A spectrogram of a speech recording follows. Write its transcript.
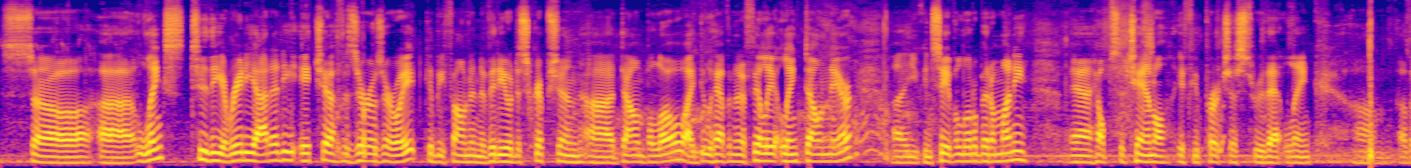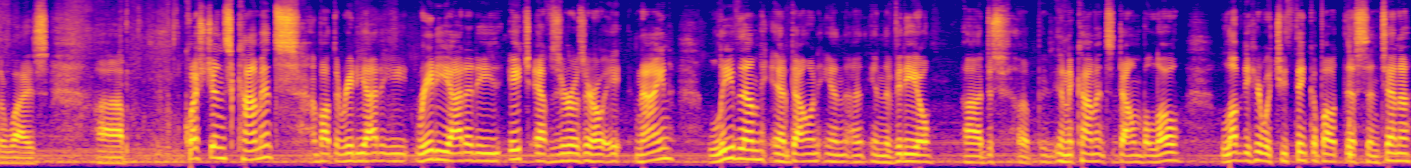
So uh, links to the Radioddity HF008 can be found in the video description uh, down below. I do have an affiliate link down there. Uh, you can save a little bit of money and helps the channel if you purchase through that link. Um, otherwise, uh, questions, comments about the Radioddity, Radioddity HF009, leave them uh, down in, uh, in the video just in the comments down below. Love to hear what you think about this antenna.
